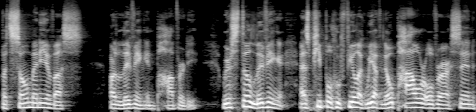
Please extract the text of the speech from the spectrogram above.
But so many of us are living in poverty we're still living as people who feel like we have no power over our sin.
